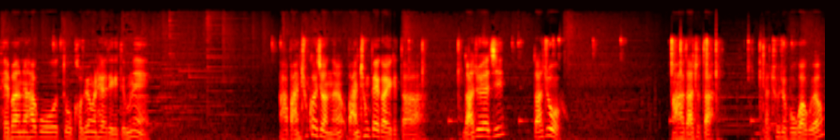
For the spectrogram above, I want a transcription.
배반을 하고 또 거병을 해야 되기 때문에. 아 만총까지 왔나요? 만총 빼가야겠다. 놔줘야지. 놔줘. 아 놔줬다. 자 조조 보고 하고요.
